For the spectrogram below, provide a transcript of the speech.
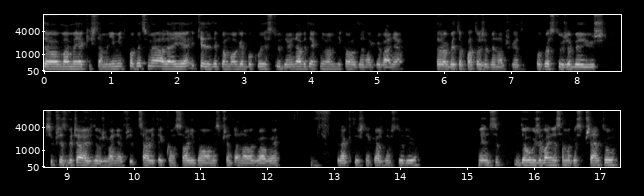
To mamy jakiś tam limit powiedzmy, ale je, kiedy tylko mogę, bukuję studio i nawet jak nie mam nikogo do nagrywania, to robię to po to, żeby na przykład po prostu, żeby już się przyzwyczaić do używania całej tej konsoli, bo mamy sprzęt analogowy w praktycznie każdym studiu, więc do używania samego sprzętu,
